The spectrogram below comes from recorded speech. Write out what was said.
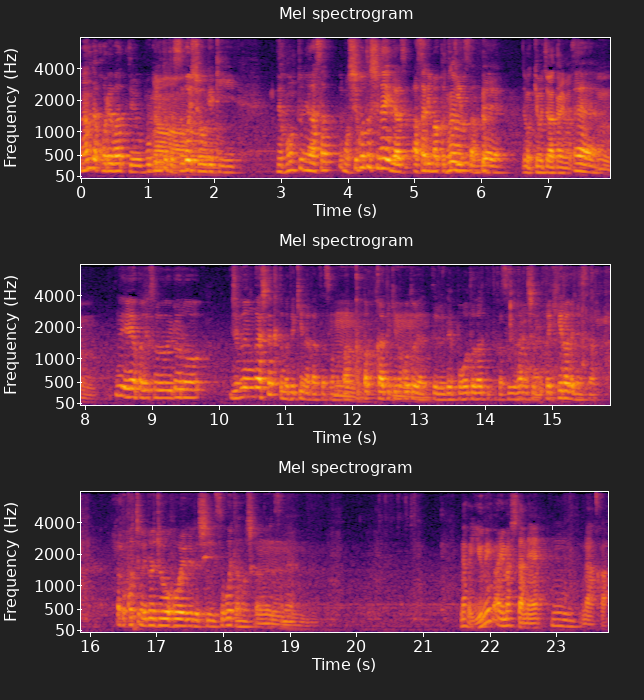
なんだこれはっていう僕にとってすごい衝撃で本当にあさもう仕事しないでああさりまくって聞いてたんで、でも気持ちわかります。えでやっぱりそういろいろ自分がしたくてもできなかったそのうん。バックパッカー的なことをやってるレポートだったりとかそういう話をいっぱい聞けるわけじゃないですか。やっぱこっちもいろいろ情報を得れるしすごい楽しかったですね、なんか夢がありましたね。うん。なんか。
